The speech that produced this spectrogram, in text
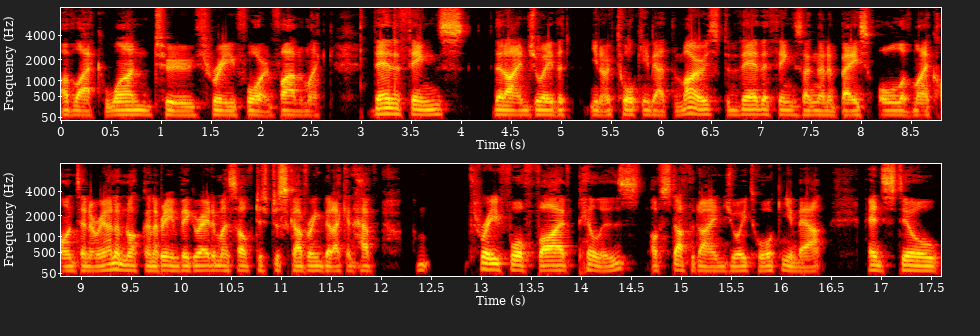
of like one, two, three, four, and five. I'm like, they're the things that I enjoy the you know talking about the most. They're the things I'm going to base all of my content around. I'm not going to reinvigorate myself just discovering that I can have three, four, five pillars of stuff that I enjoy talking about and still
